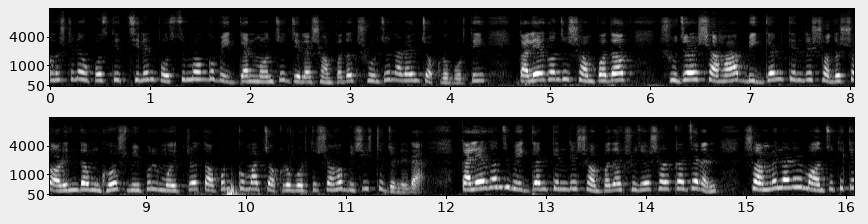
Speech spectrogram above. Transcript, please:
অনুষ্ঠানে উপস্থিত ছিলেন পশ্চিমবঙ্গ বিজ্ঞান মঞ্চের জেলা সম্পাদক সূর্যনারায়ণ চক্রবর্তী কালিয়াগঞ্জের সম্পাদক সুজয় সাহা, বিজ্ঞান কেন্দ্রের সদস্য অরিন্দম ঘোষ, বিপুল মৈত্র, তপন কুমার চক্রবর্তী সহ বিশিষ্টজনেরা। কালিয়াগঞ্জ বিজ্ঞান কেন্দ্রের সম্পাদক সুজয় সরকার জানান, সম্মেলনের মঞ্চ থেকে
